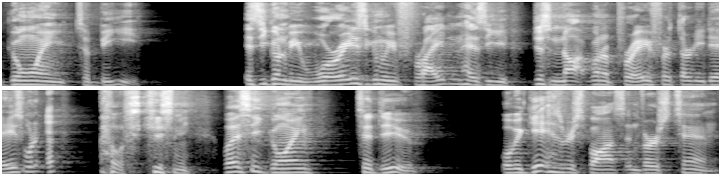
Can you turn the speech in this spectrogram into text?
going to be? Is he going to be worried? Is he going to be frightened? Is he just not going to pray for 30 days? What, excuse me. What is he going to do? Well, we get his response in verse 10.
